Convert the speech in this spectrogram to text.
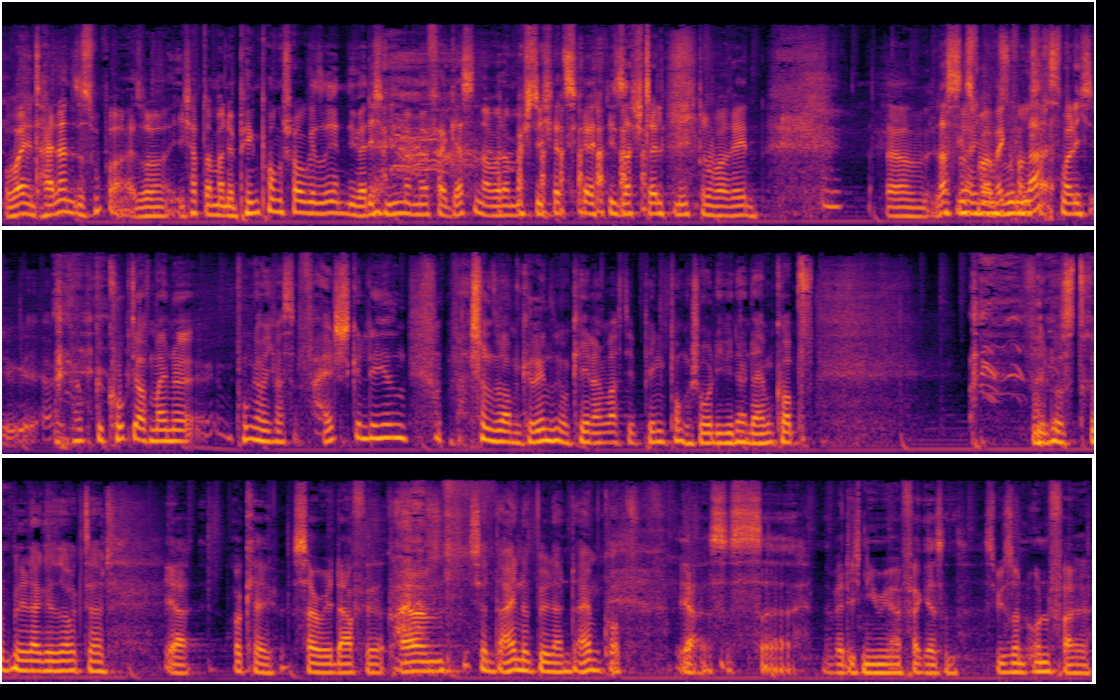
Wobei in Thailand ist super. Also ich habe da mal eine Ping-Pong-Show gesehen, die werde ich nie mehr, mehr vergessen, aber da möchte ich jetzt hier an dieser Stelle nicht drüber reden. Ähm, lass uns mal weg so von lachst, weil ich, äh, habe geguckt auf meine Punkte, habe ich was falsch gelesen und war schon so am Grinsen. Okay, dann war es die Ping-Pong-Show, die wieder in deinem Kopf für lustre Bilder gesorgt hat. Ja, okay, sorry dafür. Ähm, Das ja deine Bilder in deinem Kopf. ja, es ist, äh, werde ich nie mehr vergessen. Es ist wie so ein Unfall.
